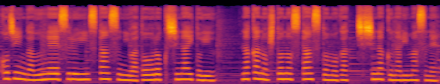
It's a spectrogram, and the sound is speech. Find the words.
個人が運営するインスタンスには登録しないという、中の人のスタンスとも合致しなくなりますね。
